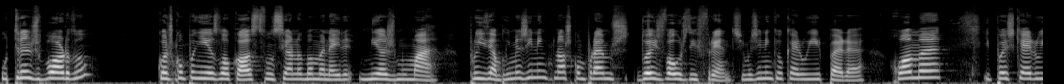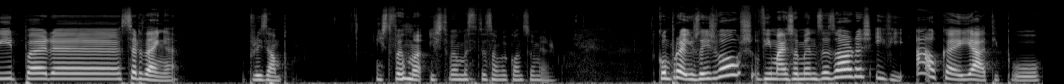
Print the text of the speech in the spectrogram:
o transbordo com as companhias low cost funciona de uma maneira mesmo má. Por exemplo, imaginem que nós compramos dois voos diferentes. Imaginem que eu quero ir para Roma e depois quero ir para Sardenha, por exemplo. Isto foi uma, isto foi uma situação que aconteceu mesmo. Comprei os dois voos, vi mais ou menos as horas e vi, ah, ok, yeah, tipo,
